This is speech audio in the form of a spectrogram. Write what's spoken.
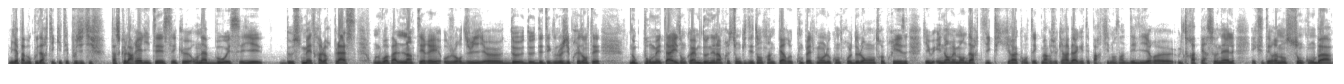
mais il n'y a pas beaucoup d'articles qui étaient positifs parce que la réalité, c'est qu'on a beau essayer de se mettre à leur place, on ne voit pas l'intérêt aujourd'hui euh, de, des technologies présentées. Donc pour Meta, ils ont quand même donné l'impression qu'ils étaient en train de perdre complètement le contrôle de leur entreprise. Il y a eu énormément d'articles qui racontaient que Mark Zuckerberg était parti dans un délire euh, ultra personnel et que c'était vraiment son combat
